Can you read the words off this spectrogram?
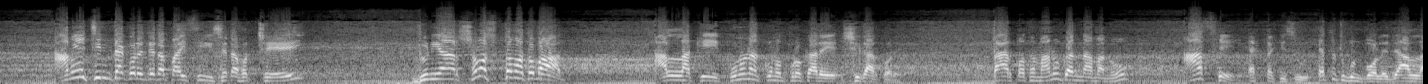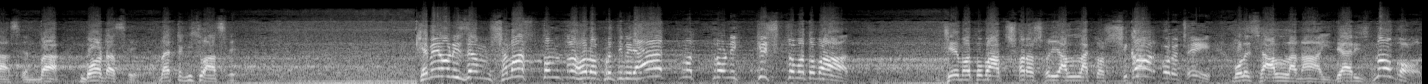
আমি চিন্তা করে যেটা পাইছি সেটা হচ্ছে দুনিয়ার সমস্ত মতবাদ আল্লাহকে কোনো না কোনো প্রকারে স্বীকার করে। তার কথা মানুক আর না মানুক, আছে একটা কিছু, এতটুকুন বলে যে আল্লাহ আছেন বা গড আছে বা একটা কিছু আছে। কমিউনিজম সমাজতন্ত্র হলো পৃথিবীর একমাত্র নিকৃষ্ট মতবাদ। যে মতবাদ সরাসরি আল্লাহকে স্বীকার করেছে, বলেছে আল্লাহ নাই দেয়ার ইজ নো গড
